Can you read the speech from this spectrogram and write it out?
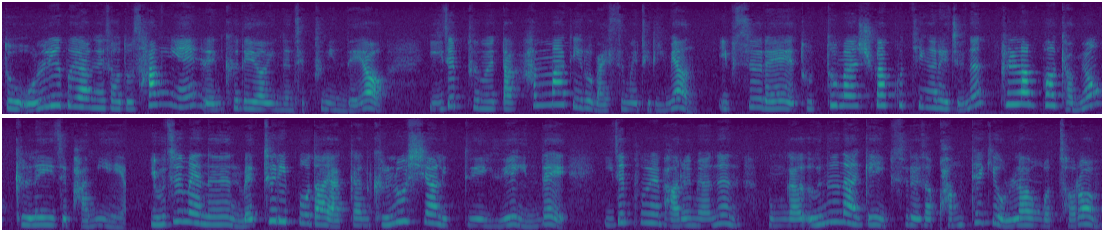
또 올리브영에서도 상위에 랭크되어 있는 제품인데요. 이 제품을 딱 한마디로 말씀을 드리면 입술에 도톰한 슈가 코팅을 해주는 플럼퍼 겸용 글레이즈 밤이에요. 요즘에는 매트립보다 약간 글로시한 립들이 유행인데 이 제품을 바르면은 뭔가 은은하게 입술에서 광택이 올라온 것처럼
